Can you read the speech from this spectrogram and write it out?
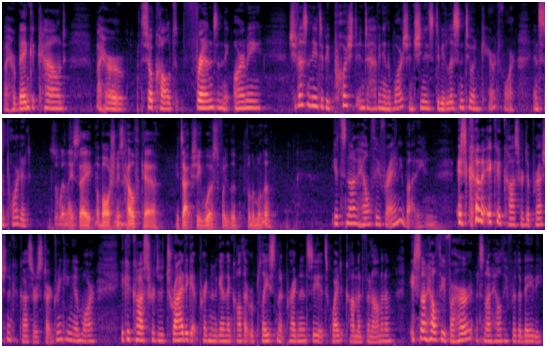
by her bank account, by her so called friends in the army. She doesn't need to be pushed into having an abortion. She needs to be listened to and cared for and supported. So when they say abortion is health care, it's actually worse for the, for the mother. It's not healthy for anybody. Mm. It's gonna. It could cause her depression. It could cause her to start drinking more. It could cause her to try to get pregnant again. They call that replacement pregnancy. It's quite a common phenomenon. It's not healthy for her. It's not healthy for the baby.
